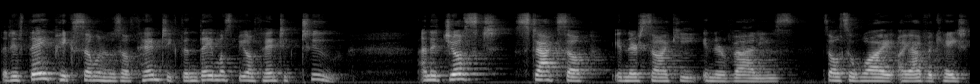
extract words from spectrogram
that if they pick someone who's authentic, then they must be authentic too. And it just stacks up in their psyche, in their values. It's also why I advocate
